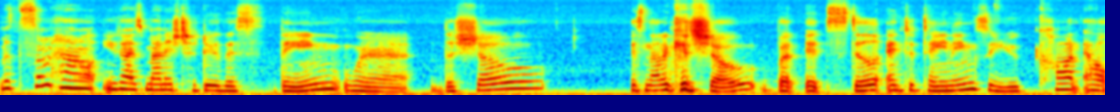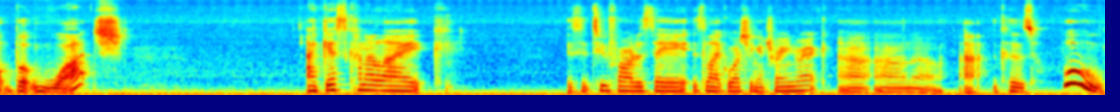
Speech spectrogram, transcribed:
But somehow you guys managed to do this thing where the show is not a good show, but it's still entertaining, so you can't help but watch. I guess kind of like, is it too far to say it's like watching a train wreck? Uh, I don't know. Because, whoo!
